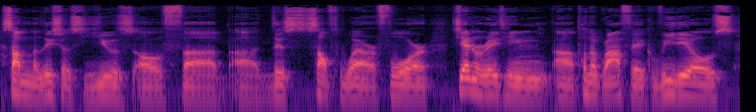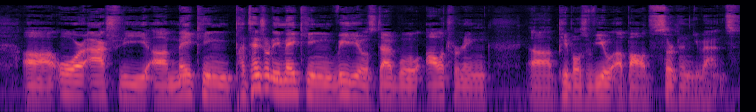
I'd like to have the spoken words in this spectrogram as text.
some malicious use of uh, uh, this software for generating uh, pornographic videos uh, or actually uh, making potentially making videos that will altering people's view about certain events.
